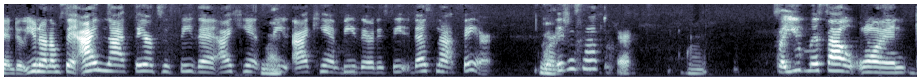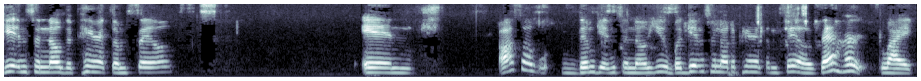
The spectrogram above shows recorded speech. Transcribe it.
can do? You know what I'm saying? I'm not there to see that. I can't see. I can't be there to see. That's not fair. Right. It's just not fair. Right. So you miss out on getting to know the parent themselves, and also them getting to know you, but getting to know the parent themselves that hurts. Like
